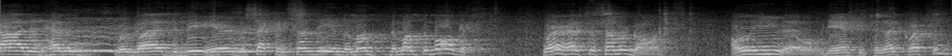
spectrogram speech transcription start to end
God in heaven. We're glad to be here the second Sunday in the month, the month of August. Where has the summer gone? Only you know the answer to that question.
